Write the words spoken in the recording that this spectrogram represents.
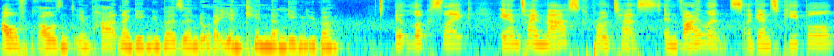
aufbrausend ihrem Partner gegenüber sind oder ihren Kindern gegenüber. It looks like anti mask protests and violence against people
